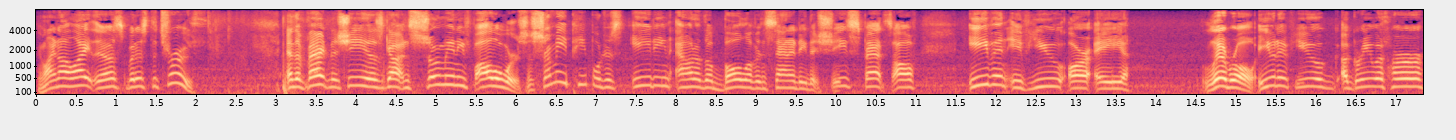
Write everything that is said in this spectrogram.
You might not like this, but it's the truth. And the fact that she has gotten so many followers and so many people just eating out of the bowl of insanity that she spats off even if you are a liberal, even if you agree with her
